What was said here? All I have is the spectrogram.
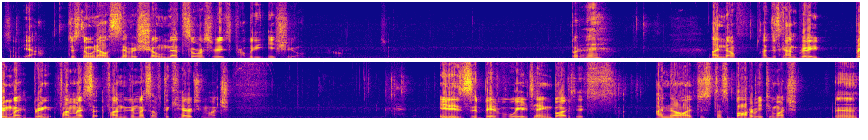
So yeah, just no one else has ever shown that sorcery is probably the issue. But eh, I know. I just can't really bring my bring find my find it in myself to care too much. It is a bit of a weird thing, but it's I know it just doesn't bother me too much. Eh.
